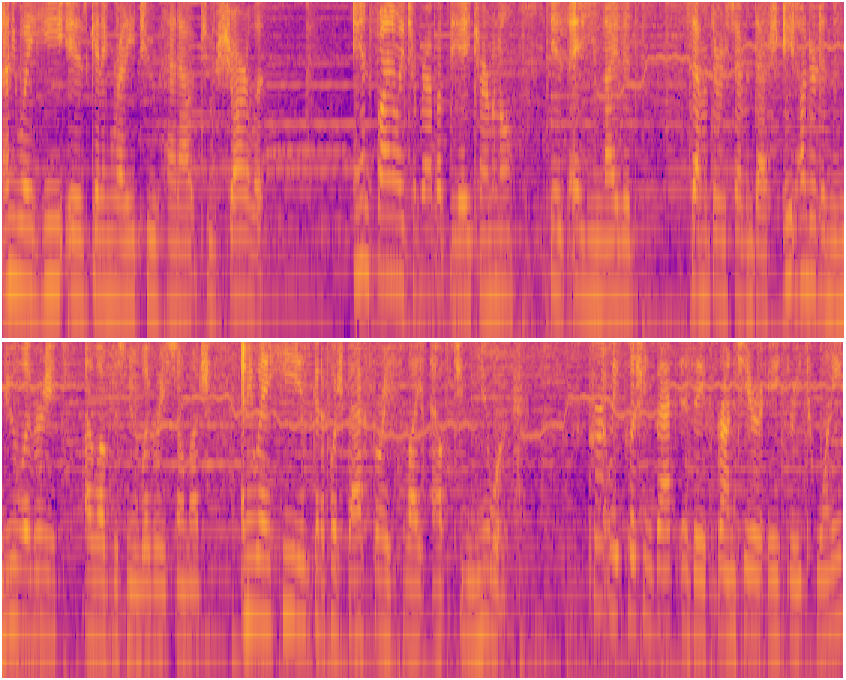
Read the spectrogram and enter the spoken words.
anyway, he is getting ready to head out to Charlotte. And finally, to wrap up the A terminal, is a United 737-800 in the new livery. I love this new livery so much. Anyway, he is going to push back for a flight out to Newark. Currently pushing back is a Frontier A320.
